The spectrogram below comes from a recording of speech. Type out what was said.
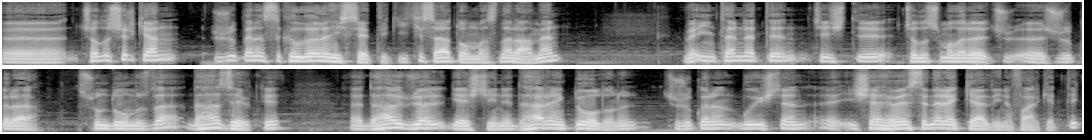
Ee, çalışırken çocukların sıkıldığını hissettik. iki saat olmasına rağmen ve internetten çeşitli çalışmaları e, çocuklara sunduğumuzda daha zevkli, daha güzel geçtiğini, daha renkli olduğunu, çocukların bu işten e, işe heveslenerek geldiğini fark ettik.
